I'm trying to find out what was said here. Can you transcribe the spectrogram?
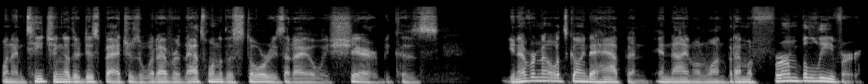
when I'm teaching other dispatchers or whatever, that's one of the stories that I always share because you never know what's going to happen in 911. But I'm a firm believer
